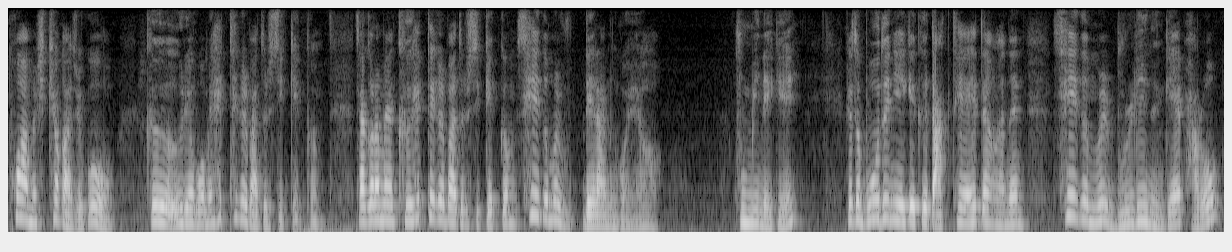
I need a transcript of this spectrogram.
포함을 시켜가지고 그 의료보험의 혜택을 받을 수 있게끔 자 그러면 그 혜택을 받을 수 있게끔 세금을 내라는 거예요 국민에게 그래서 모든 이에게 그 낙태에 해당하는 세금을 물리는 게 바로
